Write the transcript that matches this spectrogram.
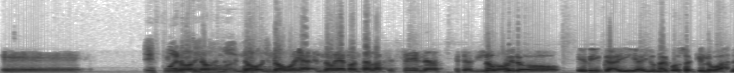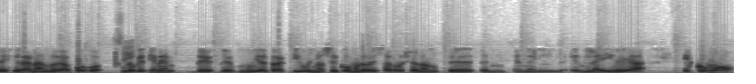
Eh, es fuerte, no no, no, voy a, no voy a contar las escenas, pero digo... No, pero Erika, ahí hay una cosa que lo vas desgranando de a poco. Lo que tienen de, muy atractivo, y no sé cómo lo desarrollaron ustedes en, en, el, en la idea, es como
